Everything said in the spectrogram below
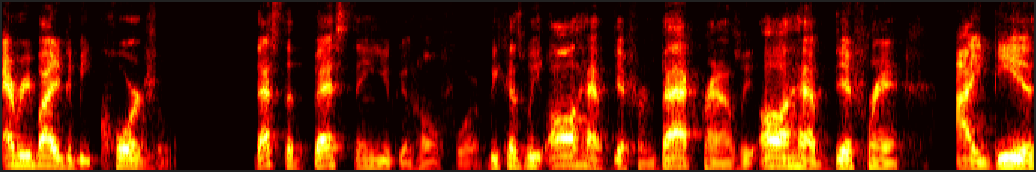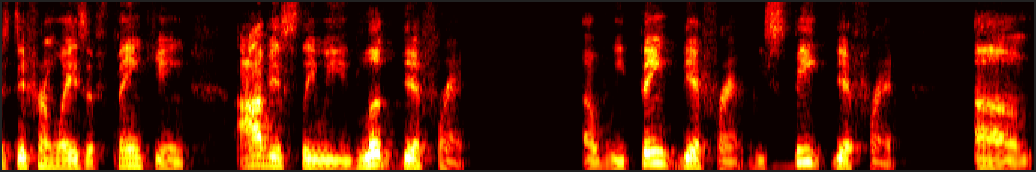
everybody to be cordial. That's the best thing you can hope for because we all have different backgrounds. We all have different ideas, different ways of thinking. Obviously, we look different. Uh, we think different. We speak different. Um,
